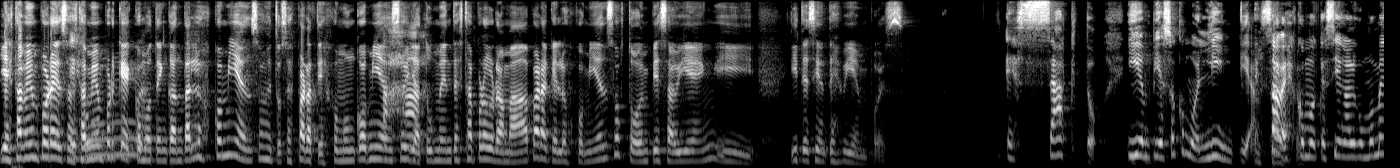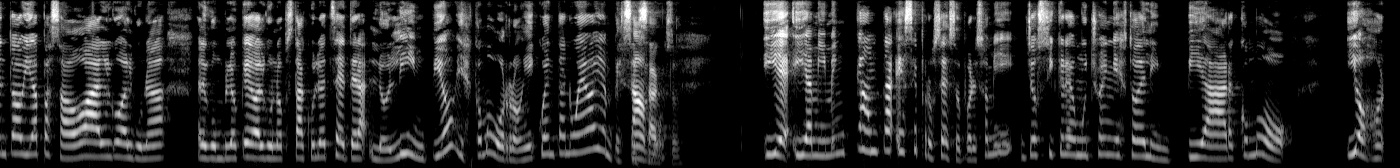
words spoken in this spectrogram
Y es también por eso, es, Es también un- porque como te encantan los comienzos, entonces para ti es como un comienzo y ya tu mente está programada para que los comienzos todo empieza bien y, y te sientes bien, pues. Exacto. Y empiezo como limpia, Exacto. ¿sabes? Como que si en algún momento había pasado algo, alguna, algún bloqueo, algún obstáculo, etcétera, lo limpio y es como borrón y cuenta nueva y empezamos. Exacto. Y, y a mí me encanta ese proceso, por eso a mí yo sí creo mucho en esto de limpiar como... Y ojo,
